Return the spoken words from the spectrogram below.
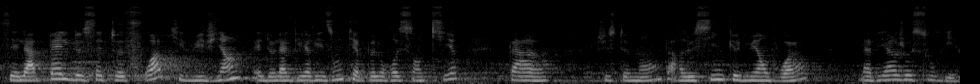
c'est l'appel de cette foi qui lui vient et de la guérison qu'elle peut ressentir justement par le signe que lui envoie la Vierge au sourire.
